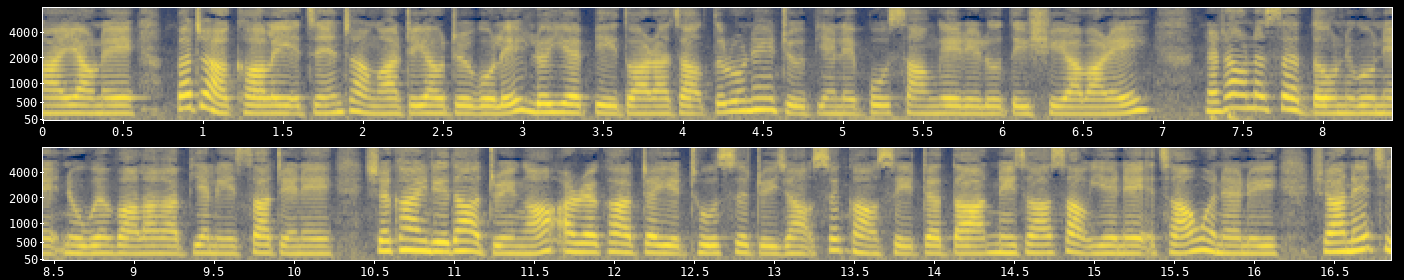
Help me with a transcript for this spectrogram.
9ယောက်နဲ့ပတ်တာခါလေးအကျဉ်းထောင်ကတယောက်တို့ကိုလည်းလွတ်ရက်ပြေးသွားတာကြောင့်သူတို့နဲ့အတူပြန်လည်ပို့ဆောင်ခဲ့တယ်လို့သိရှိရပါတယ်။2023ခုနှစ်နိုဝင်ဘာလကပြန်လည်စတင်တဲ့ရခိုင်ဒေသအတွင်းကအရခတပ်ရထိုးစစ်တွေကြောင့်စစ်ကောင်စီတပ်သားနေကြားဆောင်ရဲနဲ့အခြားဝန်ထမ်းတွေရာနဲ့ချီ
